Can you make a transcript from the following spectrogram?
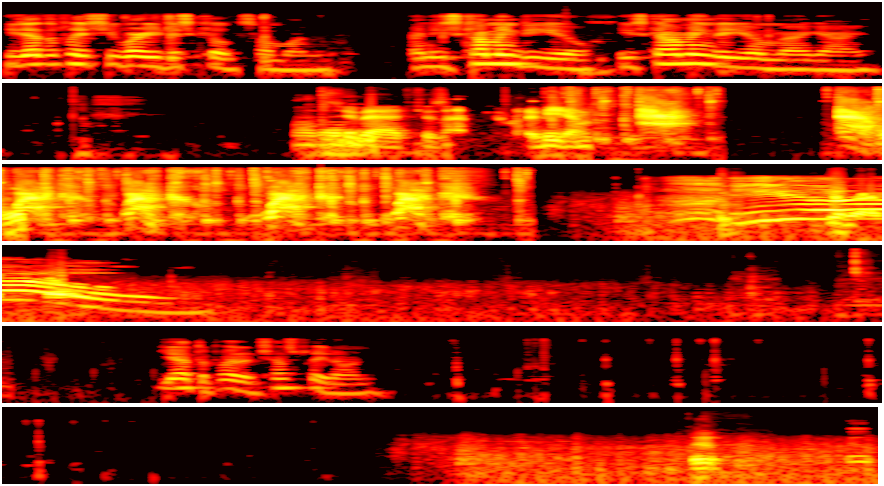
He's at the place you where you just killed someone. And he's coming to you. He's coming to you, my guy. Too bad, because I'm coming to beat him. Ah! Ah! Whack! Whack! Whack! Whack! Yo! You have to put a chest plate on. Boop. Boop.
